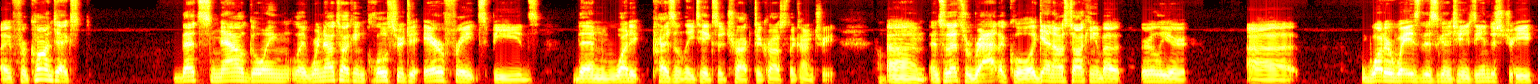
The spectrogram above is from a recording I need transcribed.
like for context, that's now going, like, we're now talking closer to air freight speeds than what it presently takes a truck to cross the country. Um, and so that's radical. Again, I was talking about earlier uh, what are ways this is going to change the industry?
